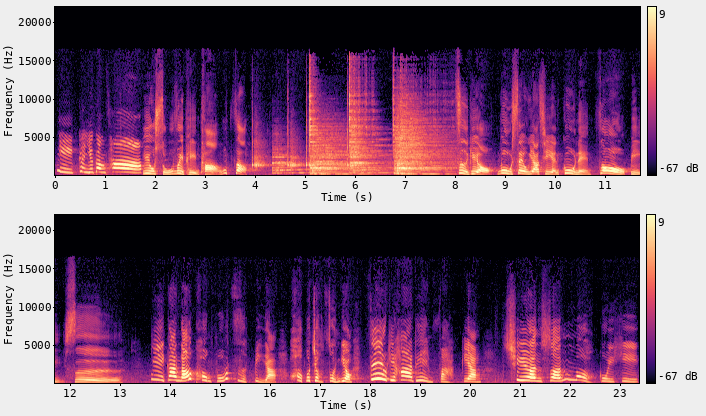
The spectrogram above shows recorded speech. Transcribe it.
你更要讲错。有书为凭，唐造。只有无手押前，故能做比试。你敢拿孔夫子比呀？何不将尊容招一下连发将？全身莫归去，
